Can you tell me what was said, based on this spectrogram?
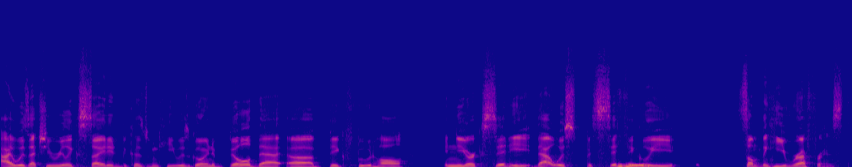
I was actually really excited because when he was going to build that uh, big food hall in New York City, that was specifically something he referenced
